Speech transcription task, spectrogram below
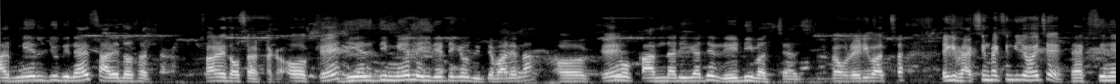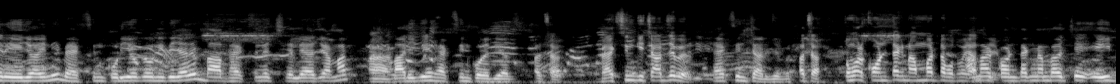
আর মেল যদি নেয় সাড়ে দশ হাজার টাকা। সাড়ে দশ হাজার টাকা। ওকে জিএসডি মেল এই রেটে কেউ দিতে পারে না। ওকে ও কান্দারি রেডি বাচ্চা আছে। একদম রেডি বাচ্চা। কি ভ্যাকসিন ভ্যাকসিন কিছু হয়েছে? ভ্যাকসিনের এজ হয়নি ভ্যাকসিন করিয়েও কেউ নিতে যাবে। বা ভ্যাকসিনের ছেলে আছে আমার হ্যাঁ। বাড়ি গিয়ে ভ্যাকসিন করে দিয়ে আচ্ছা। ভ্যাকসিন কি চার্জেবল ভ্যাকসিন চার্জেবল আচ্ছা তোমার কন্ট্যাক্ট নাম্বারটা প্রথমে আমার কন্ট্যাক্ট নাম্বার হচ্ছে eight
